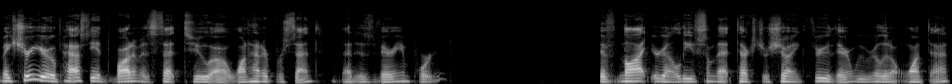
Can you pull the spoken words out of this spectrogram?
Make sure your opacity at the bottom is set to uh, 100%. That is very important. If not, you're going to leave some of that texture showing through there. We really don't want that.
